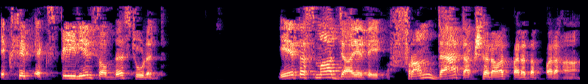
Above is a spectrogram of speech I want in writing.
experience of the student. Etasmat jayate. From that aksharat parataparaha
